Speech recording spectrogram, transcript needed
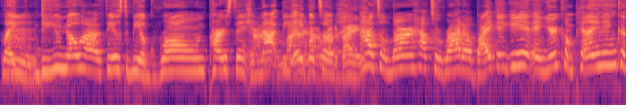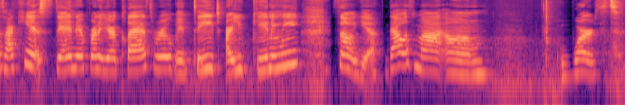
Like, mm. do you know how it feels to be a grown person Trying and not be able to, to how to learn how to ride a bike again? And you're complaining because I can't stand in front of your classroom and teach. Are you kidding me? So yeah, that was my um worst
